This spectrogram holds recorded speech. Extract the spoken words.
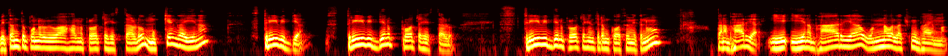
వితంతు పునర్వివాహాలను ప్రోత్సహిస్తాడు. ముఖ్యంగా ఈయన స్త్రీ విద్య. స్త్రీ విద్యను ప్రోత్సహిస్తాడు. స్త్రీ విద్యను ప్రోత్సహించడం కోసం ఇతను తన భార్య ఈ ఈయన భార్య ఉన్నవ లక్ష్మీభాయమ్మ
